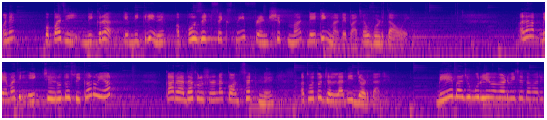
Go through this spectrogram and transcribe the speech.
અને પપ્પાજી દીકરા કે દીકરીને અપોઝિટ સેક્સની ફ્રેન્ડશિપમાં ડેટિંગ માટે પાછા વળતા હોય. અલા, બેમાંથી એક ચહેરો તો સ્વીકારો યાર. કા રાધાકૃષ્ણના કોન્સેપ્ટને અથવા તો જલ્લાદી જડતાને. બે બાજુ મુરલી વગાડવી છે તમારે.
